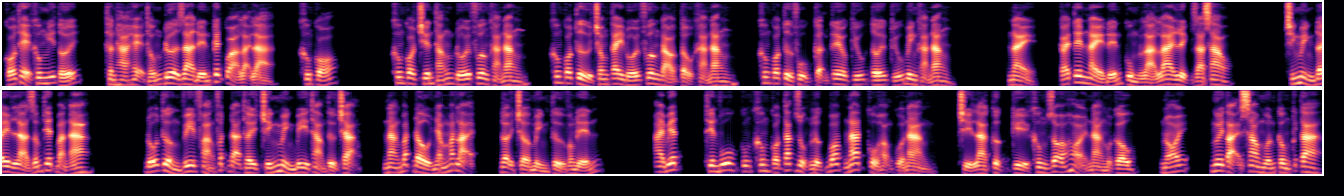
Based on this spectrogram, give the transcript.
Có thể không nghĩ tới, thần hà hệ thống đưa ra đến kết quả lại là, không có. Không có chiến thắng đối phương khả năng, không có từ trong tay đối phương đào tẩu khả năng, không có từ phụ cận kêu cứu tới cứu binh khả năng. Này, cái tên này đến cùng là lai lịch ra sao? Chính mình đây là dẫm thiết bản a. Đỗ tưởng vi phảng phất đã thấy chính mình bi thảm tử trạng, nàng bắt đầu nhắm mắt lại, đợi chờ mình tử vong đến. Ai biết, thiên vũ cũng không có tác dụng lực bóp nát cổ họng của nàng, chỉ là cực kỳ không rõ hỏi nàng một câu, nói, ngươi tại sao muốn công kích ta?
